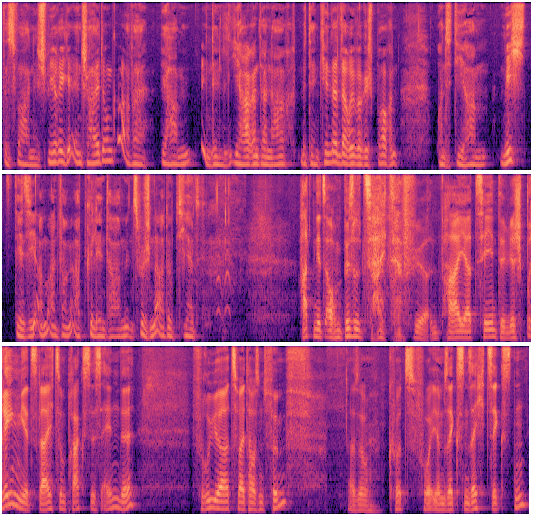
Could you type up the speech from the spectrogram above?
Das war eine schwierige Entscheidung, aber wir haben in den Jahren danach mit den Kindern darüber gesprochen und die haben mich, den sie am Anfang abgelehnt haben, inzwischen adoptiert. Hatten jetzt auch ein bisschen Zeit dafür, ein paar Jahrzehnte. Wir springen jetzt gleich zum Praxisende. Frühjahr 2005, also kurz vor ihrem 66.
